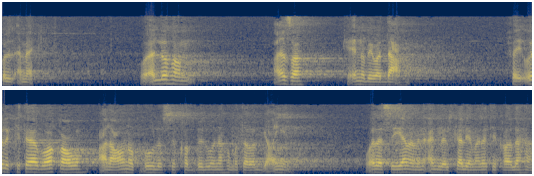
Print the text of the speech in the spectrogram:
كل الأماكن. وقال لهم عظة كأنه بيودعهم. فيقول الكتاب وقعوا على عنق بولس يقبلونه متوجعين ولا سيما من أجل الكلمة التي قالها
